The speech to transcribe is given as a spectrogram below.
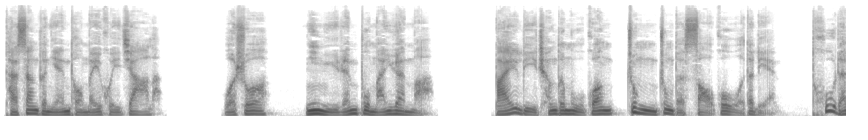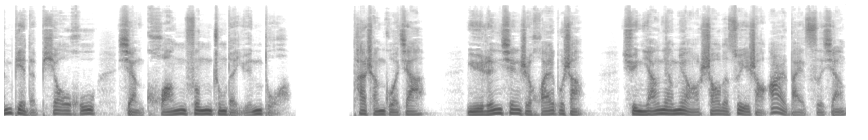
他三个年头没回家了。”我说：“你女人不埋怨吗？”百里成的目光重重的扫过我的脸，突然变得飘忽，像狂风中的云朵。他成过家，女人先是怀不上，去娘娘庙烧了最少二百次香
